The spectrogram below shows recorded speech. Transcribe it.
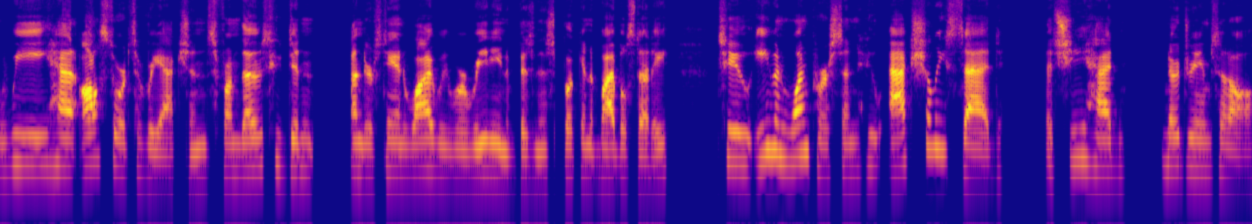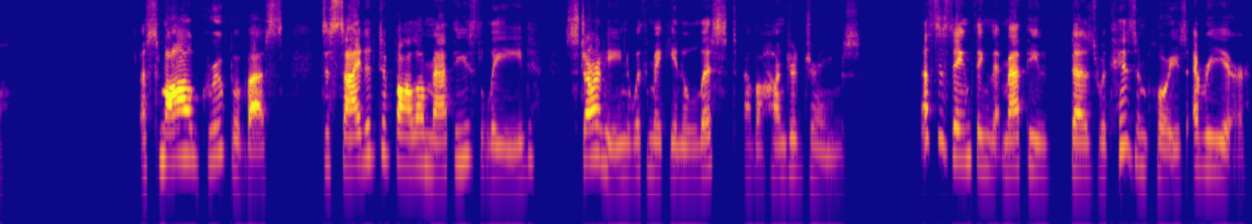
We had all sorts of reactions from those who didn't understand why we were reading a business book in a Bible study to even one person who actually said that she had no dreams at all a small group of us decided to follow Matthew's lead, starting with making a list of a 100 dreams. That's the same thing that Matthew does with his employees every year.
